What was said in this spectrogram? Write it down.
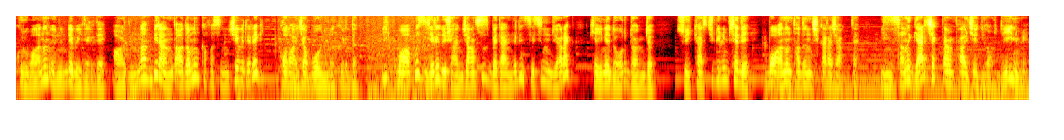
kurbanın önünde belirdi. Ardından bir anda adamın kafasını çevirerek kolayca boynunu kırdı. İlk muhafız yere düşen cansız bedenlerin sesini duyarak Kane'e doğru döndü. Suikastçı gülümsedi. Bu anın tadını çıkaracaktı. İnsanı gerçekten felç ediyor değil mi?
